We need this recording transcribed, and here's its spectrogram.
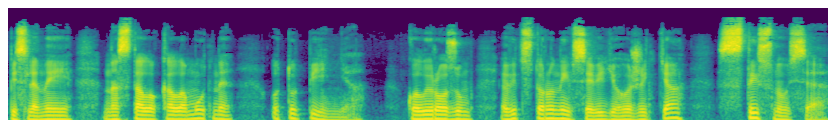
Після неї настало каламутне отупіння, коли розум відсторонився від його життя, стиснувся,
